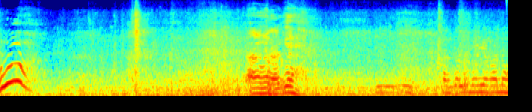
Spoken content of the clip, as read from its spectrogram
Woo. Ang laki. Tanggal mo yung ano.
